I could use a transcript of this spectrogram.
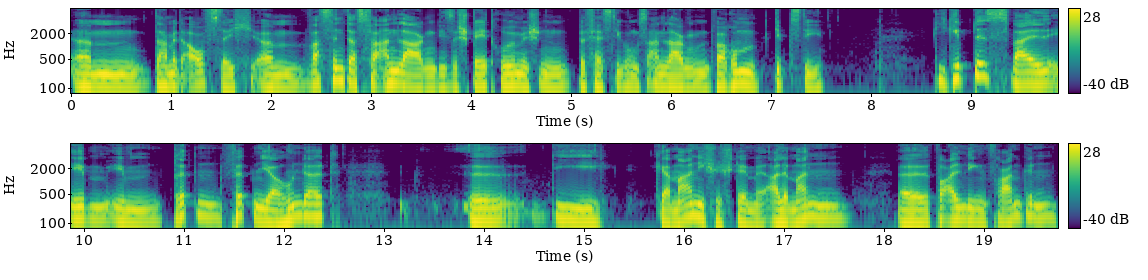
ähm, damit auf sich? Ähm, was sind das für Anlagen, diese spätrömischen Befestigungsanlagen und warum gibt's die? Die gibt es, weil eben im dritten, vierten Jahrhundert äh, die germanische Stämme, Alemannen, äh, vor allen Dingen Franken,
